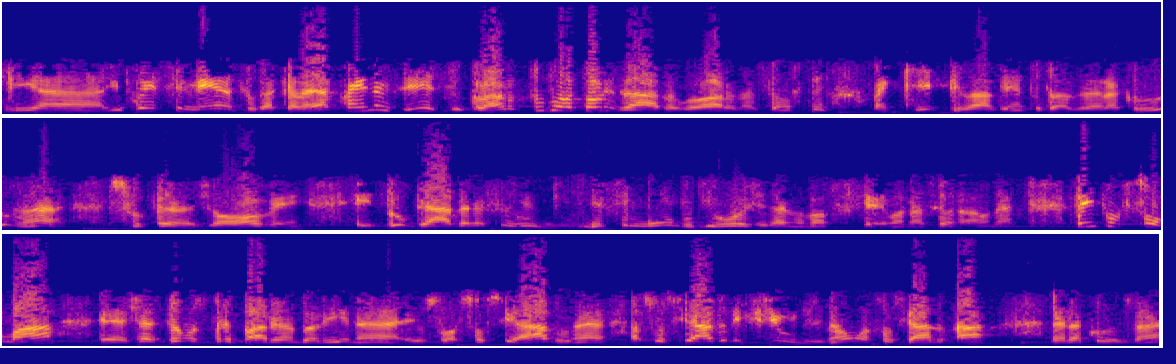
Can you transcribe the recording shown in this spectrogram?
E, a, e o conhecimento daquela época ainda existe, claro, tudo atualizado agora. Nós estamos com uma equipe lá dentro da Vera Cruz, né? Super jovem e drugada nesse, nesse mundo de hoje, né? No nosso sistema nacional, né? Tento somar, é, já estamos preparando ali, né? Eu sou associado, né? Associado de filmes, não associado a Vera Né?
